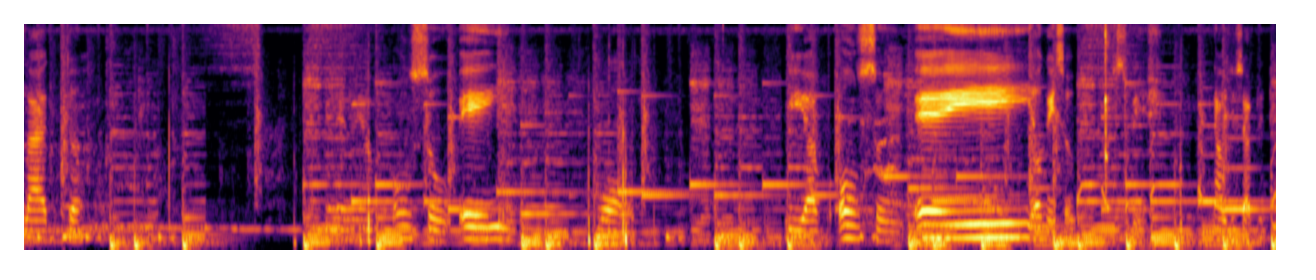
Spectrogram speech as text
Ladder. Also a wall. We have also a okay, so just finish. Now we just have to do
